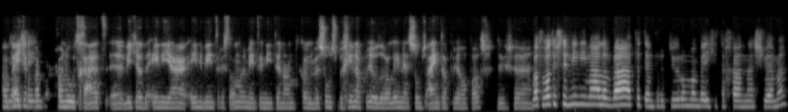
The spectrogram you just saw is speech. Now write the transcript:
Een ja, beetje afhankelijk van hoe het gaat. Uh, weet je, de ene jaar, ene winter is de andere winter niet. En dan kunnen we soms begin april er al in en soms eind april pas. Dus, uh... wat, wat is de minimale watertemperatuur om een beetje te gaan uh, zwemmen?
